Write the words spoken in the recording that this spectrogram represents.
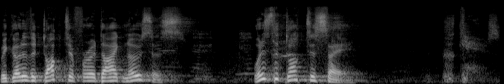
We go to the doctor for a diagnosis. What does the doctor say? Who cares?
